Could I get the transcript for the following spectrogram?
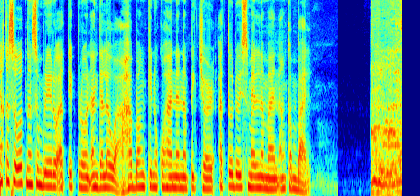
Nakasuot ng sombrero at apron ang dalawa habang kinukuhanan ng picture at todo smile naman ang kambal.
